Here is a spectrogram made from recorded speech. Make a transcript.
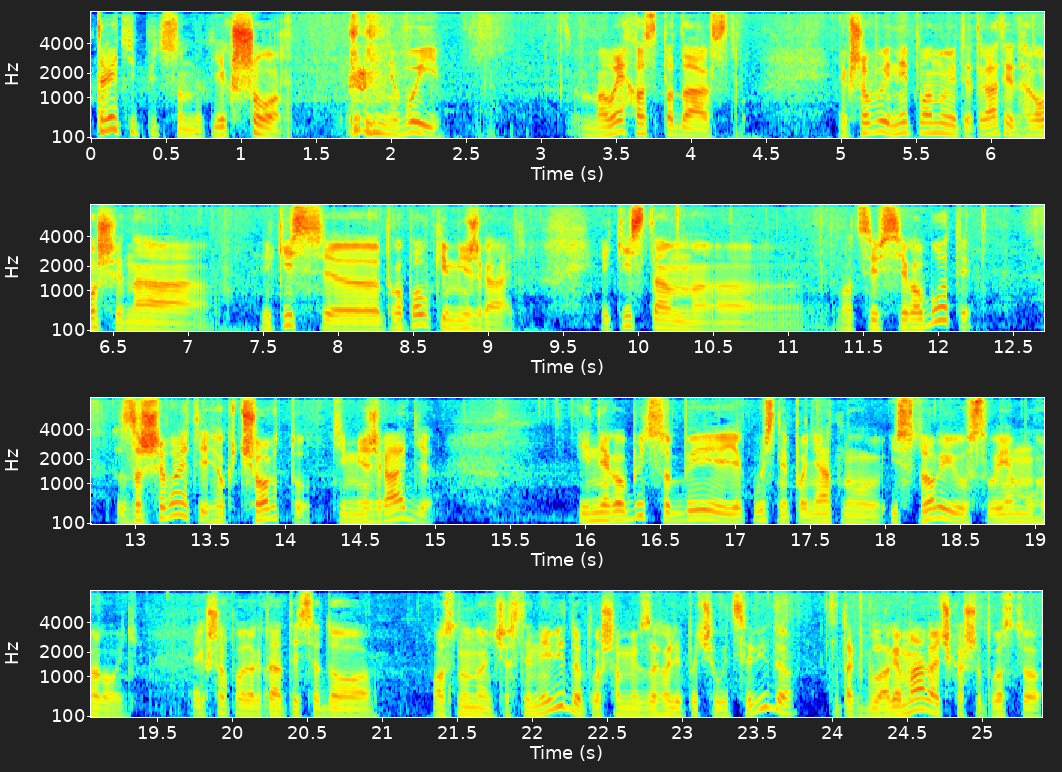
Третій підсумок. Якщо ви мале господарство, якщо ви не плануєте тратити гроші на якісь е, прополки міжрадь, якісь там е, оці всі роботи, зашивайте його к чорту, ті міжраддя, і не робіть собі якусь непонятну історію у своєму городі. Якщо повертатися до основної частини відео, про що ми взагалі почали це відео, це так була ремарочка, щоб просто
